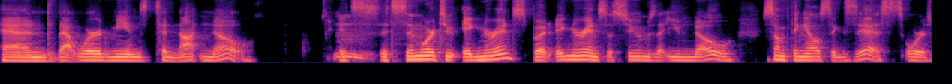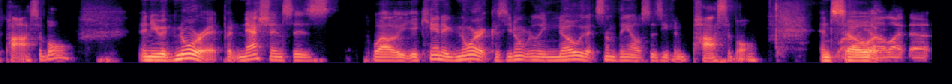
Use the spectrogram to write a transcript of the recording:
and that word means to not know. It's it's similar to ignorance, but ignorance assumes that you know something else exists or is possible, and you ignore it. But nescience is well, you can't ignore it because you don't really know that something else is even possible. And Wow, so yeah, I like that.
